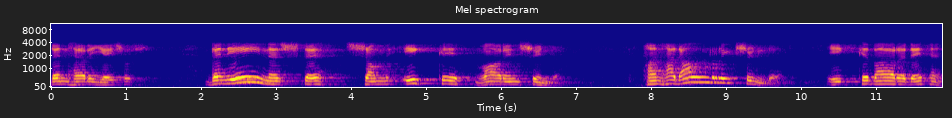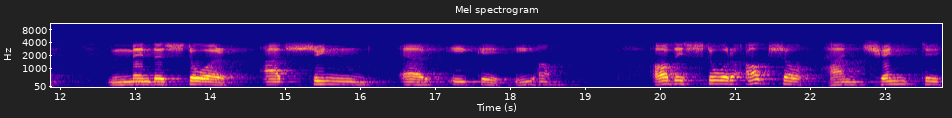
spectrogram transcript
den Herre Jesus, den eneste som ikke var en synder. Han hadde aldri syndet. Ikke bare dette, men det står at synd er ikke i ham. Og det står også han kjente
